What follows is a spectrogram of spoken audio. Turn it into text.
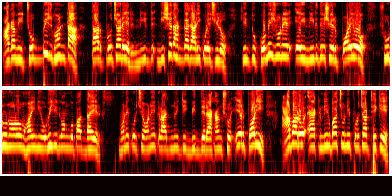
আগামী চব্বিশ ঘণ্টা তার প্রচারের নিষেধাজ্ঞা জারি করেছিল। কিন্তু কমিশনের এই নির্দেশের পরেও শুরু নরম হয়নি অভিজিৎ গঙ্গোপাধ্যায়ের। মনে করছে অনেক রাজনৈতিক রাজনৈতিকবিদদের একাংশ। এরপরই আবারও এক নির্বাচনী প্রচার থেকে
